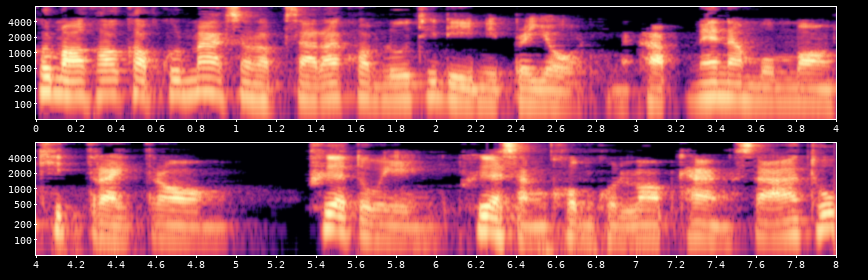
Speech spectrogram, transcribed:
คุณหมอขอขอบคุณมากสำหรับสาระความรู้ที่ดีมีประโยชน์นะครับ แนะนำมุมมองคิดไตรตรอง เพื่อตัวเองเพื่อสังคมคนรอบข้างสาธุ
